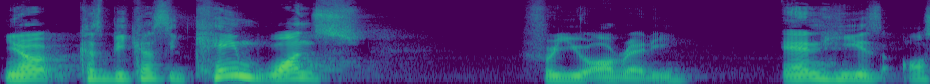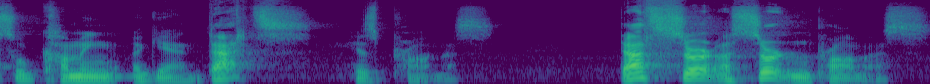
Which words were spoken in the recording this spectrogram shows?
You know, because because he came once for you already, and he is also coming again. That's his promise. That's a certain promise.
